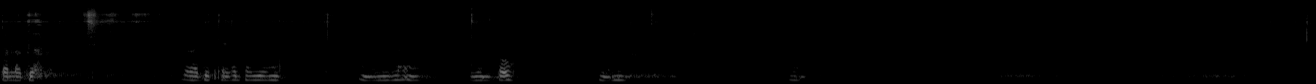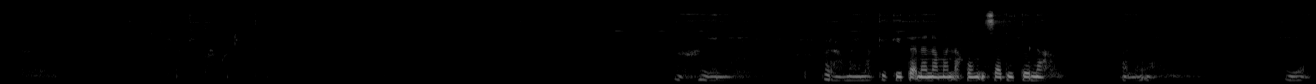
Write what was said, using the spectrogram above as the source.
talaga. Grabe talaga yung ano nila oh. Ayan pa oh. Ayan yun. Ayan. Ano may nakita ko dito? Ah, ayan oh. Parang may nakikita na naman akong isa dito na ano. Ayan.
